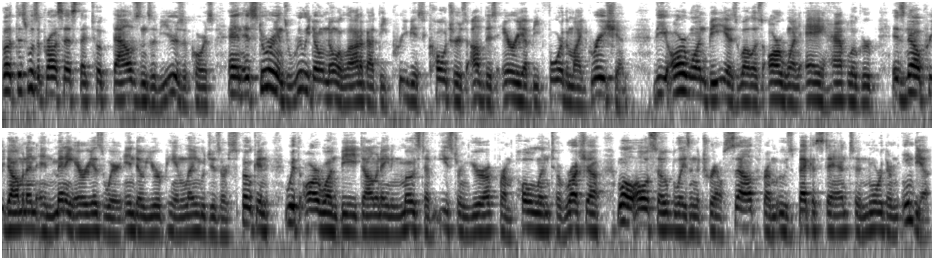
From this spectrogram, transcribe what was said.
but this was a process that took thousands of years, of course, and historians really don't know a lot about the previous cultures of this area before the migration. The R1b as well as R1a haplogroup is now predominant in many areas where Indo-European languages are spoken, with R1b dominating most of Eastern Europe from Poland to Russia, while also blazing a trail south from Uzbekistan to northern India,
